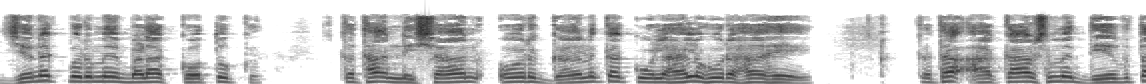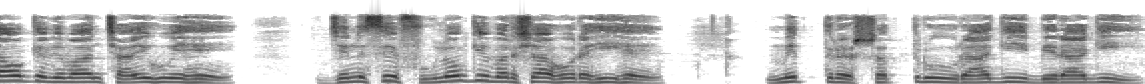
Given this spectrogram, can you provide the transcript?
जनकपुर में बड़ा कौतुक तथा निशान और गान का कोलाहल हो रहा है। तथा आकाश में देवताओं के विमान छाए हुए हैं, जिनसे फूलों की वर्षा हो रही है। मित्र, शत्रु, रागी, बिरागी,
